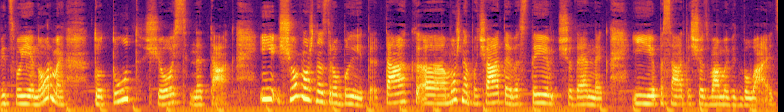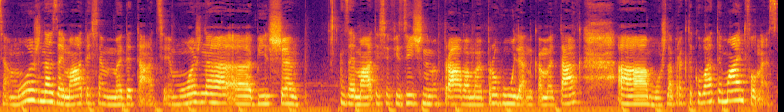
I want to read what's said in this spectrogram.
від своєї норми, то тут щось не так. І що можна зробити? Так, е, можна почати вести щоденник і писати, що з вами відбувається. Можна займатися медитацією, можна е, більше. Займатися фізичними вправами, прогулянками, так а, можна практикувати mindfulness.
